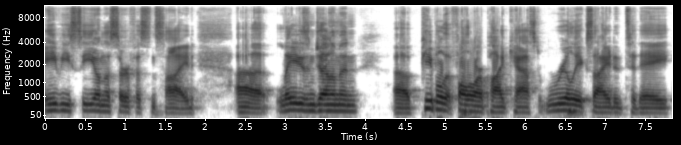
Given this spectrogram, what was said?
AVC on the surface and side. Uh, ladies and gentlemen, uh, people that follow our podcast, really excited today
